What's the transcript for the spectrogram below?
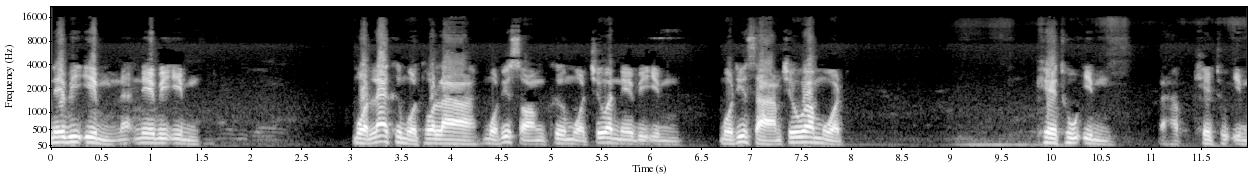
เนวีอิมนะเนวีอิมหมวดแรกคือหมวดโทราหมวดที่สองคือหมวดชื่อว่าเนวีอิมหมวดที่สามชื่อว่าหมวด เคทูอิมนะครับเคทูอิม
